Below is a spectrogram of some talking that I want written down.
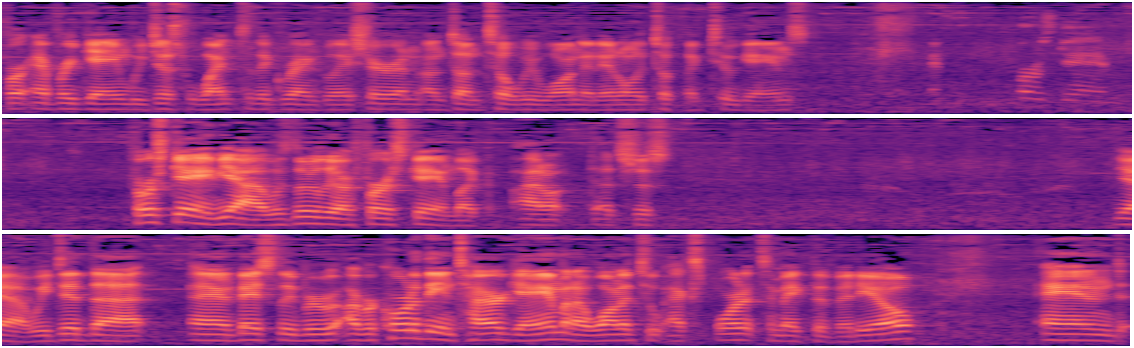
for every game we just went to the Grand Glacier and un- until we won, and it only took like two games. First game. First game, yeah, it was literally our first game. Like I don't, that's just. Yeah, we did that, and basically, we, I recorded the entire game, and I wanted to export it to make the video, and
